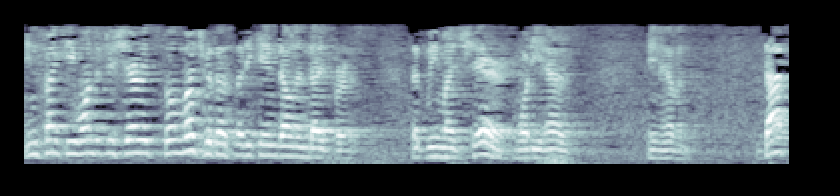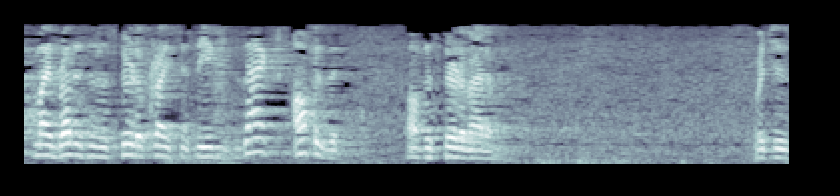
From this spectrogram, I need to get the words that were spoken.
In fact, he wanted to share it so much with us that he came down and died for us, that we might share what he has in heaven. That, my brothers, is the Spirit of Christ. It's the exact opposite of the Spirit of Adam. Which is,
